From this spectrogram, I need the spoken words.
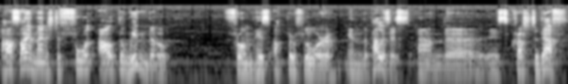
Ahaziah managed to fall out the window from his upper floor in the palaces and uh, is crushed to death.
